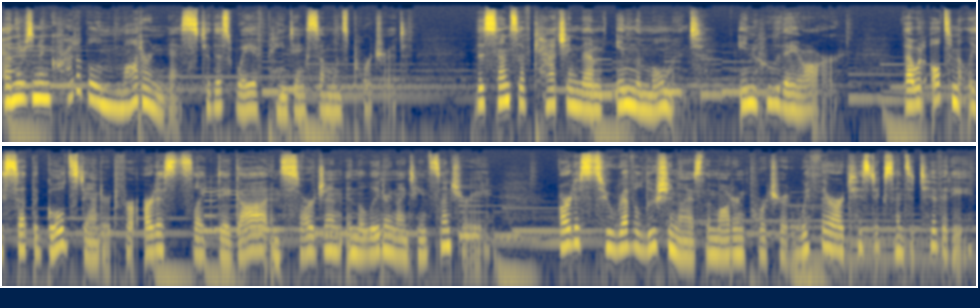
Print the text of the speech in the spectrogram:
And there's an incredible modernness to this way of painting someone's portrait. This sense of catching them in the moment, in who they are, that would ultimately set the gold standard for artists like Degas and Sargent in the later 19th century, Artists who revolutionized the modern portrait with their artistic sensitivity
